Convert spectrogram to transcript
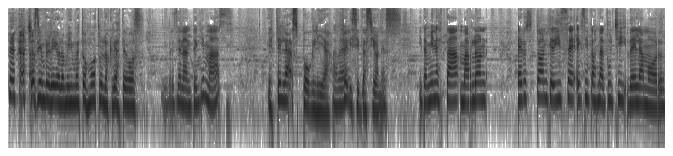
Yo siempre le digo lo mismo, estos monstruos los creaste vos. Impresionante. ¿Quién más? Estela Spoglia, felicitaciones. Y también está Marlon Erston que dice éxitos Natucci del amor.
